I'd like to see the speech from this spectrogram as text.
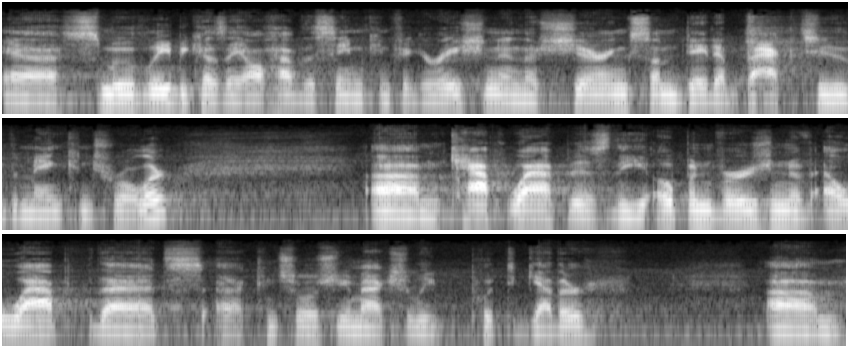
uh, smoothly because they all have the same configuration and they're sharing some data back to the main controller. Um, CapWAP is the open version of LWAPP that uh, Consortium actually put together. Um,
